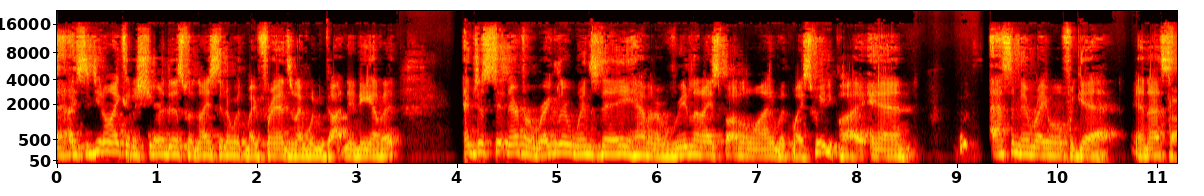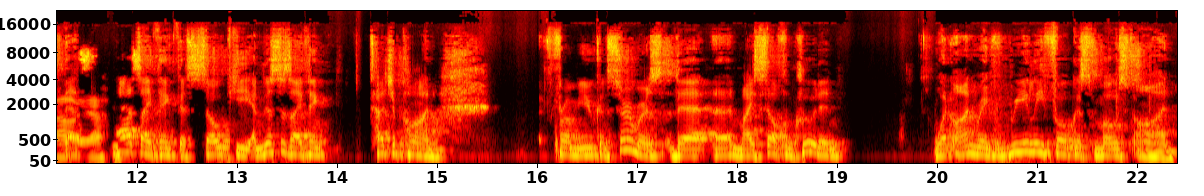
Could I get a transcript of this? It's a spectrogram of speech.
I said, you know, I could have shared this with a nice dinner with my friends and I wouldn't gotten any of it. And just sitting there for a regular Wednesday, having a really nice bottle of wine with my sweetie pie. And that's a memory I won't forget. And that's, oh, that's, yeah. that's, I think, that's so key. And this is, I think, touch upon from you consumers that uh, myself included, what Andre really focused most on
